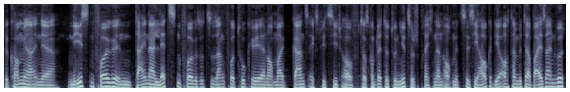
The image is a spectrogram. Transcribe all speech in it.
Wir kommen ja in der nächsten Folge, in deiner letzten Folge sozusagen vor Tokio ja nochmal ganz explizit auf das komplette Turnier zu sprechen, dann auch mit Sissy Hauke, die auch dann mit dabei sein wird.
